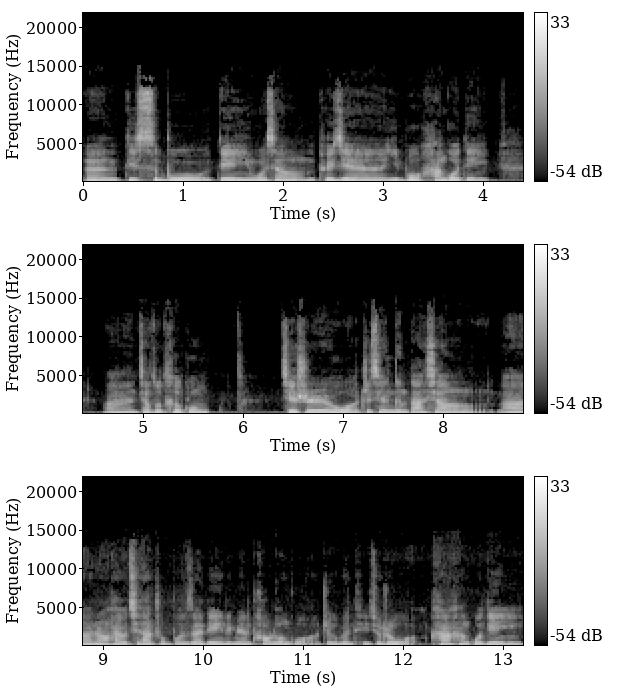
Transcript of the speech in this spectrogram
嗯，第四部电影我想推荐一部韩国电影，嗯，叫做《特工》。其实我之前跟大象啊，然后还有其他主播在电影里面讨论过这个问题，就是我看韩国电影，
